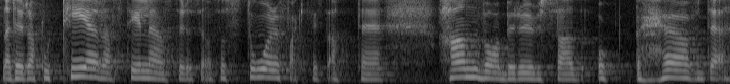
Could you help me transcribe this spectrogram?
när det rapporteras till Länsstyrelsen, så står det faktiskt att eh, han var berusad och behövde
